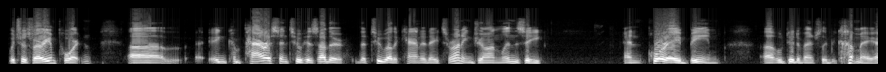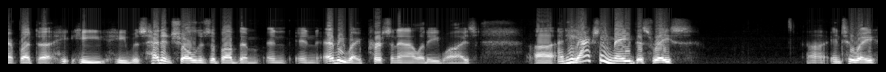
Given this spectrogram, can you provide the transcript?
which was very important. Uh, in comparison to his other, the two other candidates running, John Lindsay and poor Abe Beame, uh, who did eventually become mayor, but uh, he, he he was head and shoulders above them in in every way, personality wise, uh, and he actually made this race uh, into a,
